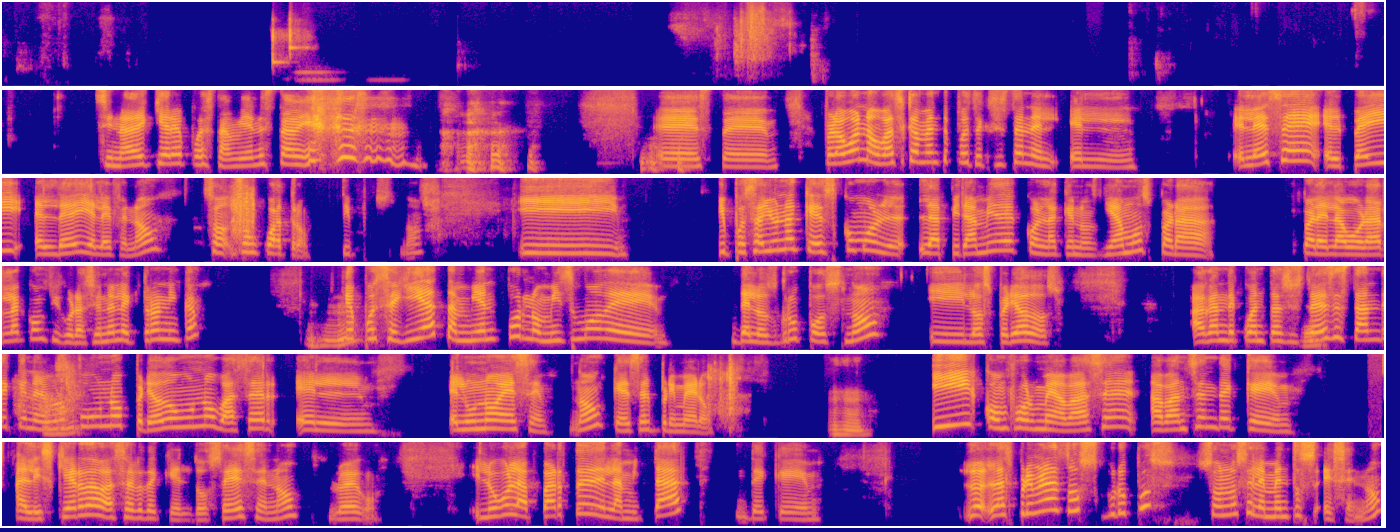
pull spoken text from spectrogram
Si nadie quiere, pues también está bien. este, pero bueno, básicamente pues existen el, el, el S, el PI, el D y el F, ¿no? Son, son cuatro tipos, ¿no? Y, pues hay una que es como la pirámide con la que nos guiamos para, para elaborar la configuración electrónica, que pues seguía también por lo mismo de, los grupos, ¿no? Y los periodos. Hagan de cuenta, si ustedes están de que en el grupo 1, periodo 1 va a ser el, el 1S, ¿no? Que es el primero. Y conforme avancen de que a la izquierda va a ser de que el 2S, ¿no? Luego. Y luego la parte de la mitad de que las primeras dos grupos son los elementos S, ¿no?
